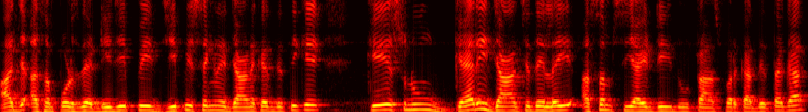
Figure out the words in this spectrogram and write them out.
ਅੱਜ ਅਸਮ ਪੁਲਿਸ ਦੇ ਡੀਜੀਪੀ ਜੀਪੀ ਸਿੰਘ ਨੇ ਜਾਣਕਾਰੀ ਦਿੱਤੀ ਕਿ ਕੇਸ ਨੂੰ ਗਹਿਰੀ ਜਾਂਚ ਦੇ ਲਈ ਅਸਮ ਸੀਆਈਡੀ ਨੂੰ ਟ੍ਰਾਂਸਫਰ ਕਰ ਦਿੱਤਾ ਗਿਆ।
